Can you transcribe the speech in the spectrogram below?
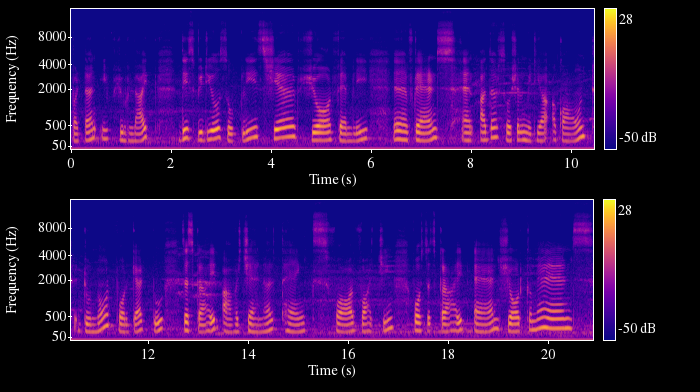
button. If you like this video so please share your family uh, friends and other social media account do not forget to subscribe our channel. Thanks for watching for subscribe and your comments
